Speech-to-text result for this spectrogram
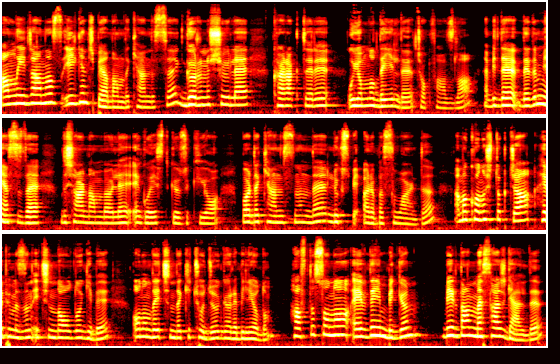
Anlayacağınız ilginç bir adamdı kendisi. Görünüşüyle karakteri uyumlu değildi çok fazla. Bir de dedim ya size dışarıdan böyle egoist gözüküyor. Bu arada kendisinin de lüks bir arabası vardı. Ama konuştukça hepimizin içinde olduğu gibi onun da içindeki çocuğu görebiliyordum. Hafta sonu evdeyim bir gün. Birden mesaj geldi.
